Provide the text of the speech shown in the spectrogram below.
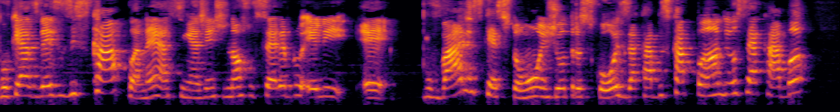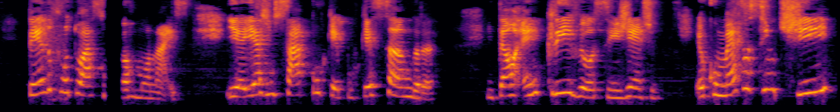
porque às vezes escapa, né? Assim, a gente, nosso cérebro, ele é, por várias questões de outras coisas, acaba escapando e você acaba tendo flutuações hormonais. E aí a gente sabe por quê? Porque sangra. Então é incrível, assim, gente. Eu começo a sentir,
